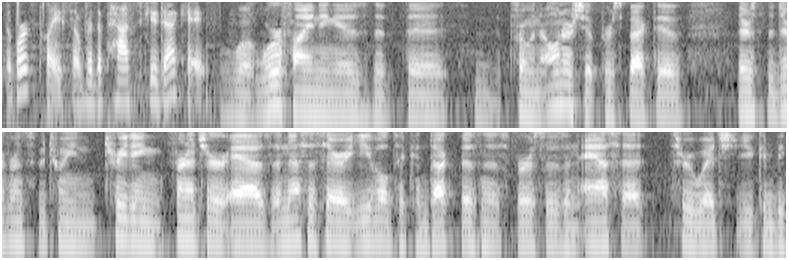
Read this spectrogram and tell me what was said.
the workplace over the past few decades? What we're finding is that the, from an ownership perspective, there's the difference between treating furniture as a necessary evil to conduct business versus an asset through which you can be,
